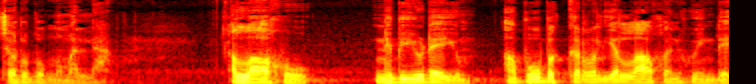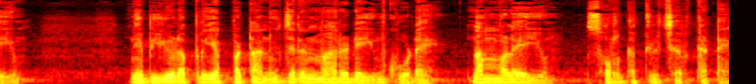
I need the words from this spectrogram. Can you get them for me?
ചെറുതൊന്നുമല്ല. അള്ളാഹു നബിയുടെയും അബൂബക്കർ റതി അള്ളാഹു അൻഹുവിന്റെയും നബിയുടെ പ്രിയപ്പെട്ട അനുചരന്മാരുടെയും കൂടെ നമ്മളെയും സ്വർഗത്തിൽ ചേർക്കട്ടെ.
